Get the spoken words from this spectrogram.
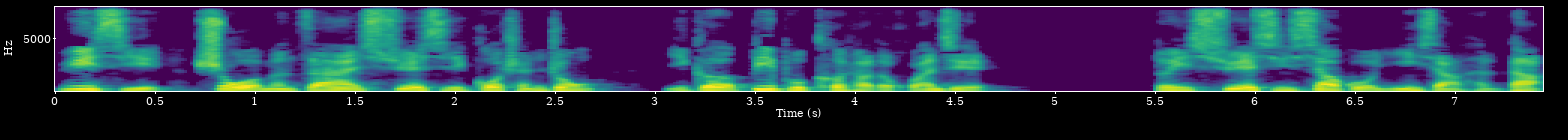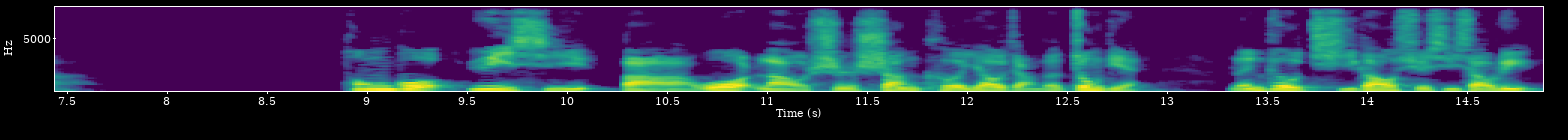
预习是我们在学习过程中一个必不可少的环节，对学习效果影响很大。通过预习把握老师上课要讲的重点，能够提高学习效率。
